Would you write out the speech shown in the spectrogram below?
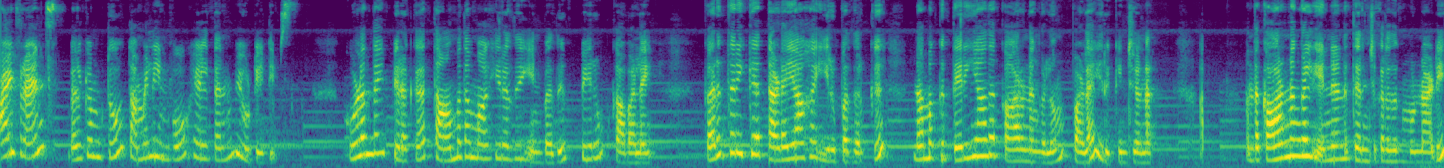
Hi friends welcome to Tamil info health and beauty tips குழந்தை பிறக்க தாமதமாகிறது என்பது பெரும் கவலை. கருத்தரிக்க தடையாக இருப்பதற்கு நமக்கு தெரியாத காரணங்களும் பல இருக்கின்றன. அந்த காரணங்கள் என்னன்னு தெரிஞ்சுக்கிறதுக்கு முன்னாடி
